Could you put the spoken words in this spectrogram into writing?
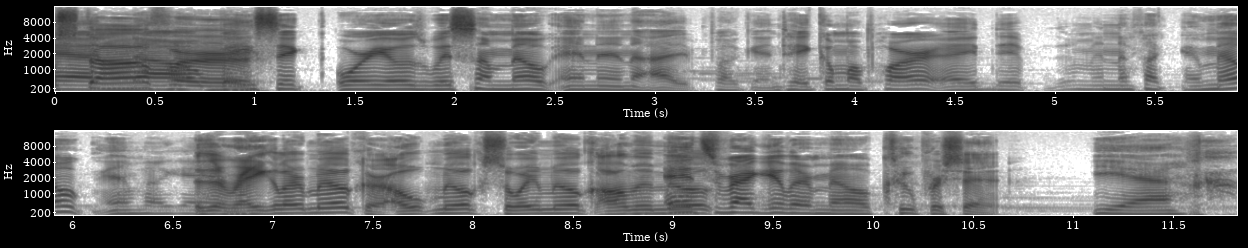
yeah, stuff? no, or basic Oreos with some milk, and then I fucking take them apart. I dip them in the fucking milk and fucking. Is it regular milk or oat milk, soy milk, almond milk? It's regular milk. 2%. Yeah,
